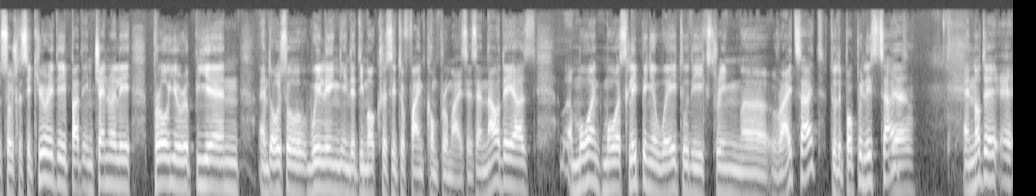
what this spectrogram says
social security, but in generally pro-European and also willing in the democracy to find compromises. And now they are uh, more and more slipping away to the extreme uh, right side, to the populist side. Yeah and not a,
